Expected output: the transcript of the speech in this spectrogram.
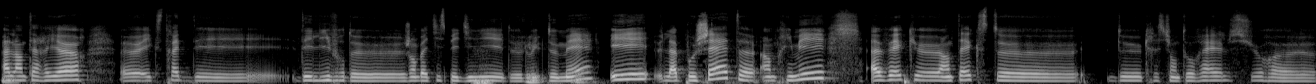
à l'intérieur, euh, extraites des, des livres de Jean-Baptiste Pédini et de Loïc Et- Demet, et la pochette euh, imprimée avec euh, un texte euh, de Christian Torel sur euh,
